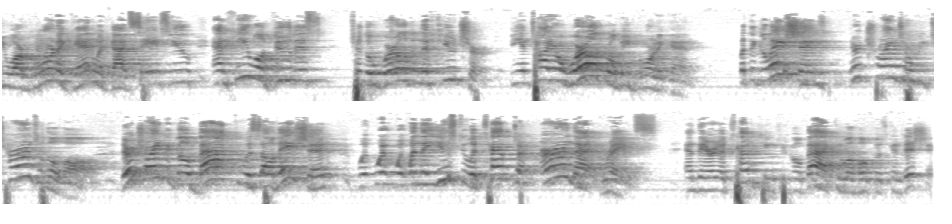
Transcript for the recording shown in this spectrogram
You are born again when God saves you. And He will do this to the world in the future. The entire world will be born again. But the Galatians, they're trying to return to the law. They're trying to go back to a salvation when they used to attempt to earn that grace. And they're attempting to go back to a hopeless condition.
